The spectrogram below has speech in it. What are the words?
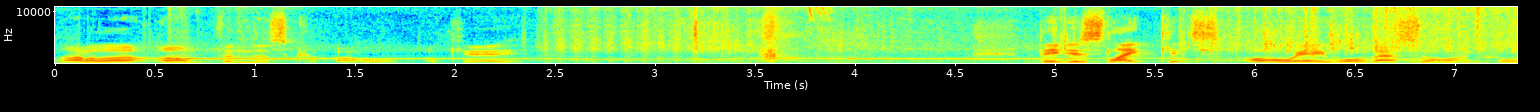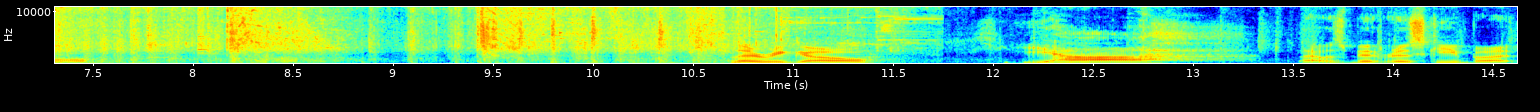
Not a lot of umph in this. oh, okay. they just like. Oh, hey, whoa, that's so uncool. There we go. Yeah. That was a bit risky, but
